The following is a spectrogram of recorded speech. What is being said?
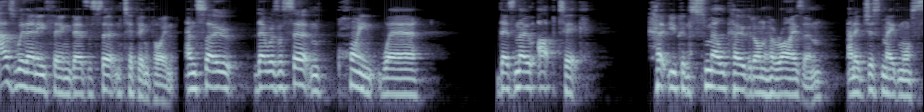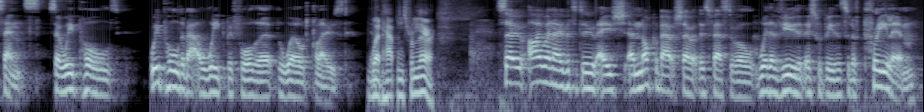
as with anything, there's a certain tipping point. And so there was a certain point where there's no uptick. You can smell COVID on the horizon, and it just made more sense. So we pulled, we pulled about a week before the, the world closed. What happens from there? So I went over to do a, sh- a knockabout show at this festival with a view that this would be the sort of prelim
